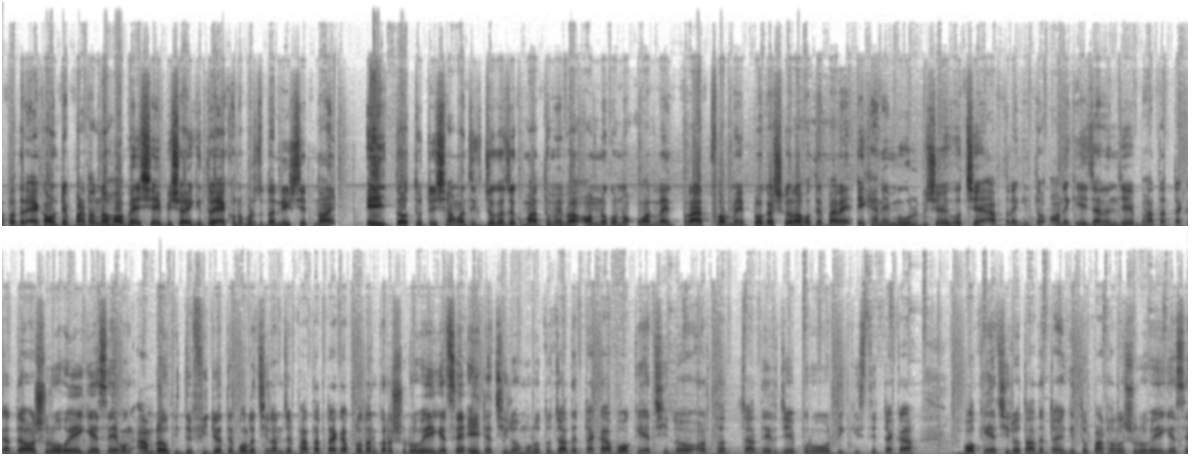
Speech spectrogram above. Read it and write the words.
আপনাদের অ্যাকাউন্টে পাঠানো হবে সেই বিষয়ে কিন্তু এখনও পর্যন্ত নিশ্চিত নয়। এই তথ্যটি সামাজিক যোগাযোগ মাধ্যমে বা অন্য কোনো অনলাইন প্ল্যাটফর্মে প্রকাশ করা হতে পারে। এখানে মূল বিষয় হচ্ছে, আপনারা কিন্তু অনেকেই জানেন যে ভাতার টাকা দেওয়া শুরু হয়ে গেছে এবং আমরাও কিন্তু ভিডিওতে বলেছিলাম যে ভাতার টাকা প্রদান করা শুরু হয়ে গেছে। এইটা ছিল মূলত যাদের টাকা বকেয়া ছিল, অর্থাৎ যাদের যে পূর্ববর্তী কিস্তির টাকা বকেয়া ছিল, তাদের টাকা কিন্তু পাঠানো শুরু হয়ে গেছে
